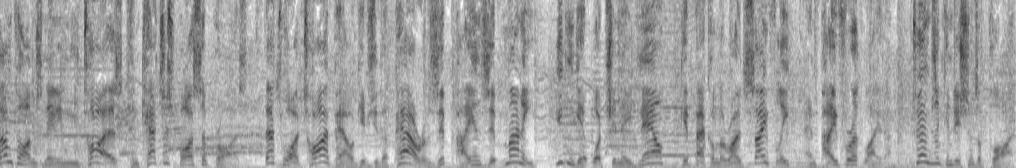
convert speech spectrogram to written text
Sometimes needing new tyres can catch us by surprise. That's why Tyre Power gives you the power of zip pay and zip money. You can get what you need now, get back on the road safely, and pay for it later. Terms and conditions apply.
